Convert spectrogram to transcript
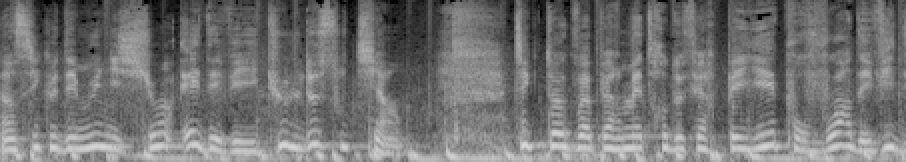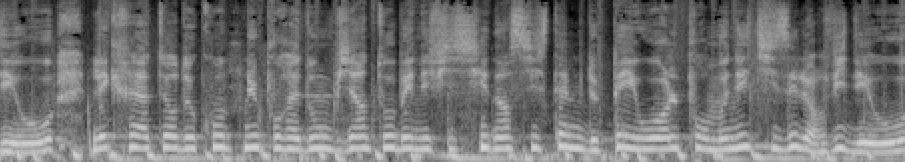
ainsi que des munitions et des véhicules de soutien. TikTok va permettre de faire payer pour voir des vidéos. Les créateurs de contenu pourraient donc bientôt bénéficier d'un système de paywall pour monétiser leurs vidéos.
